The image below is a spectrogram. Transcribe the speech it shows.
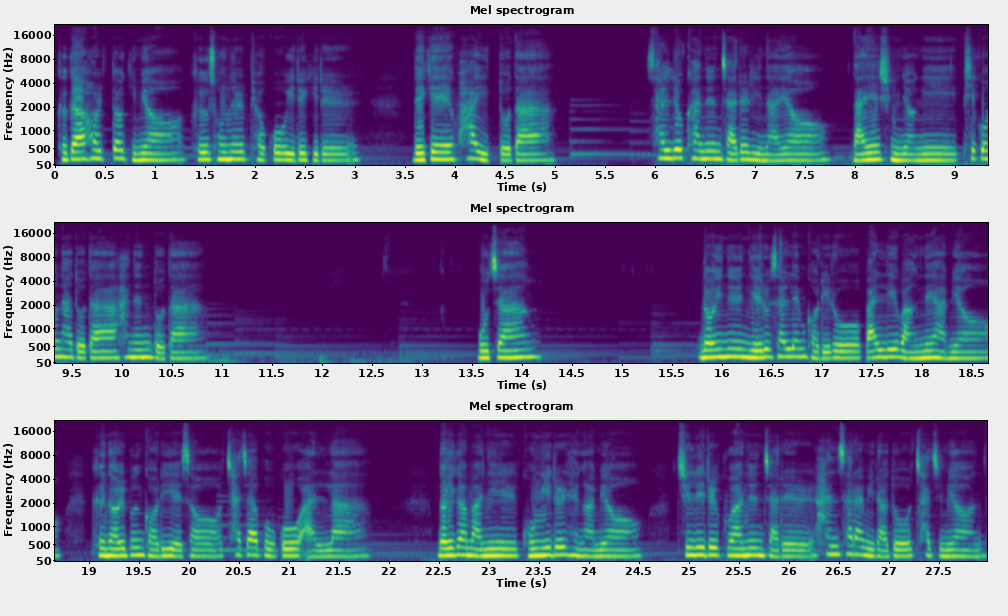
그가 헐떡이며 그 손을 펴고 이르기를 내게 화 있도다. 살육하는 자를 인하여 나의 심령이 피곤하도다 하는도다. 5장 너희는 예루살렘 거리로 빨리 왕래하며 그 넓은 거리에서 찾아보고 알라. 너희가 만일 공의를 행하며 진리를 구하는 자를 한 사람이라도 찾으면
